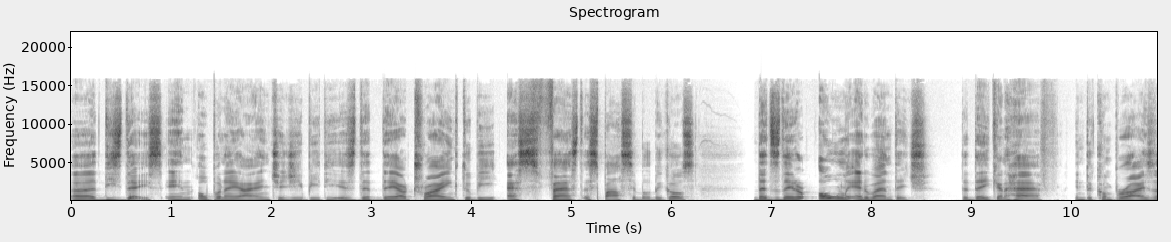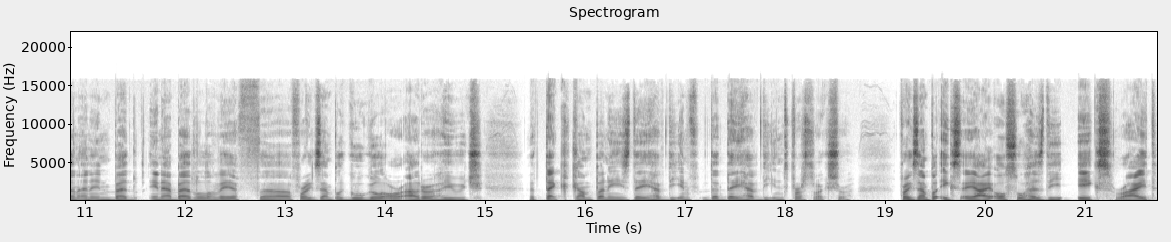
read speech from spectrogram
uh, these days in OpenAI and ChatGPT is that they are trying to be as fast as possible because that's their only advantage that they can have in the comparison and in bed in a battle with, uh, for example, Google or other huge uh, tech companies. They have the that they have the infrastructure. For example, XAI also has the X right,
